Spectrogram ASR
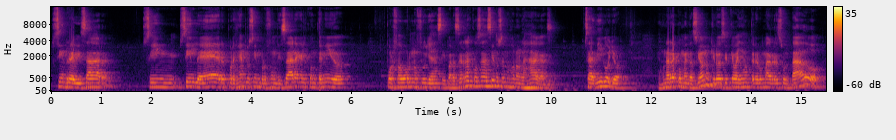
sin revisar, sin, sin leer, por ejemplo, sin profundizar en el contenido, por favor no fluyas así. Para hacer las cosas así, entonces mejor no las hagas. O sea, digo yo, es una recomendación, no quiero decir que vayas a obtener un mal resultado o,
